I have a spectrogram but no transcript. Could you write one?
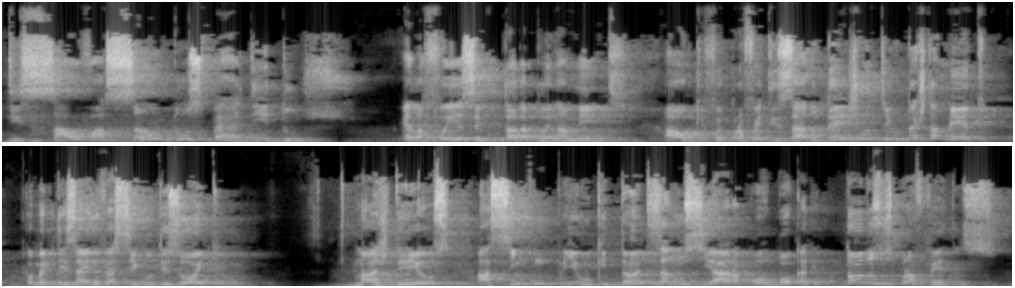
de salvação dos perdidos, ela foi executada plenamente. Algo que foi profetizado desde o Antigo Testamento, como ele diz aí no versículo 18. Mas Deus assim cumpriu o que dantes anunciara por boca de todos os profetas,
